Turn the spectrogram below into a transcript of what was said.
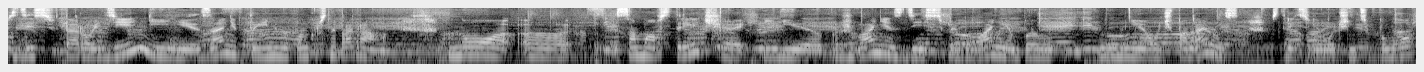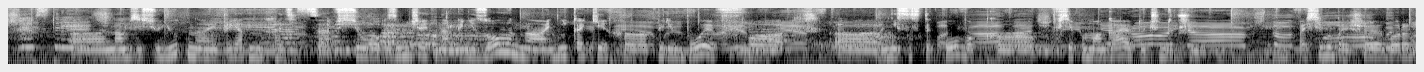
здесь второй день и заняты именно конкурсной программой. Но э, сама встреча и проживание здесь, пребывание был мне очень понравилось. Встретили очень тепло. Э, нам здесь уютно и приятно находиться. Все замечательно организовано, никаких э, перебоев, э, э, несостыковок. Э, все помогают это очень дружелюбно. Спасибо большое городу.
